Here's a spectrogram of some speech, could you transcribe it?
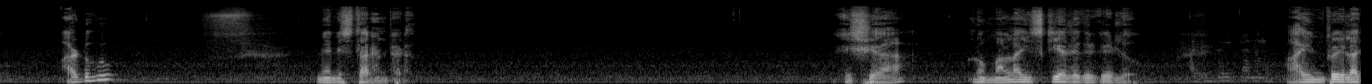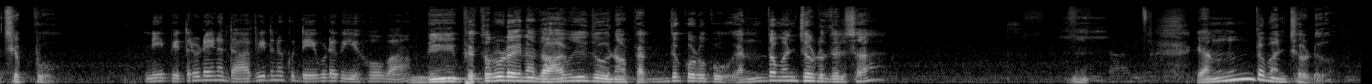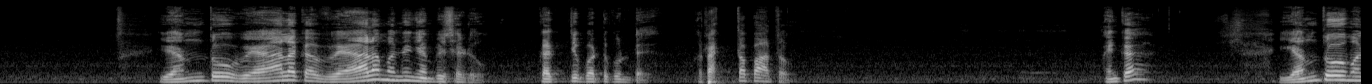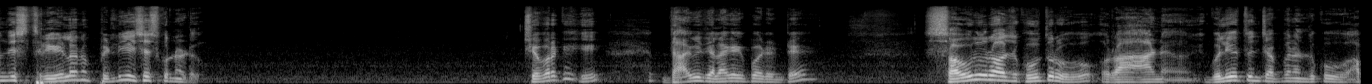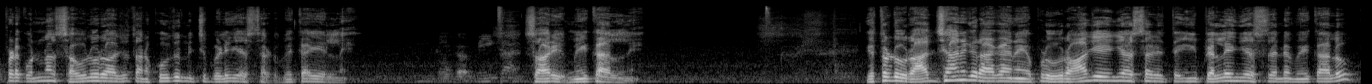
అడుగు నేను ఇస్తానంటాడు. ఇష్యా నువ్వు మళ్ళా ఇస్కియా దగ్గరికి వెళ్ళు. ఆయనతో ఇలా చెప్పు. నీ పితరుడైన దావీదునకు దేవుడగు యహోవా. నీ పితరుడైన దావీదు నా పెద్ద కొడుకు. ఎంత మంచోడు తెలుసా? ఎంత మంచోడు. ఎంతో వేలక వేల మందిని చంపేశాడు. కత్తి పట్టుకుంటే రక్తపాతం. ఇంకా ఎంతో మంది స్త్రీలను పెళ్ళి చేసేసుకున్నాడు. చివరికి దావిది ఎలాగైపోయాడంటే సౌలు రాజు కూతురు రా గొలియత్తుని చెప్పినందుకు అప్పటికున్న సౌలు రాజు తన కూతురునిచ్చి పెళ్ళి చేస్తాడు మికాయిల్ని. సారీ మీకాల్ని. ఇతడు రాజ్యానికి రాగానే అప్పుడు రాజు ఏం చేస్తాడు? ఈ పిల్ల ఏం చేస్తుందంటే మీకాలు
